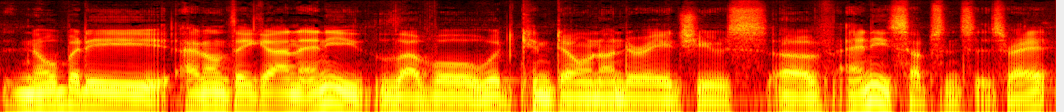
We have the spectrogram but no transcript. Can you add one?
nobody i don't think on any level would condone underage use of any substances right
